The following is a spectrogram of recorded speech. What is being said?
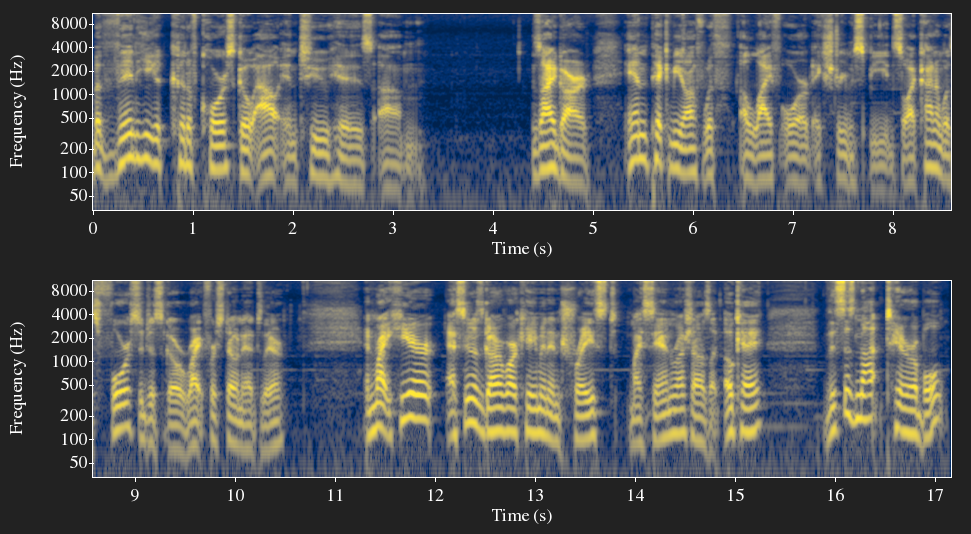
but then he could, of course, go out into his um, Zygarde and pick me off with a Life Orb Extreme Speed. So I kind of was forced to just go right for Stone Edge there. And right here, as soon as Gardevoir came in and traced my Sand Rush, I was like, okay, this is not terrible.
